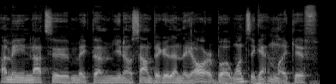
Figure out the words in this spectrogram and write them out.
I mean, not to make them you know sound bigger than they are, but once again, like if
